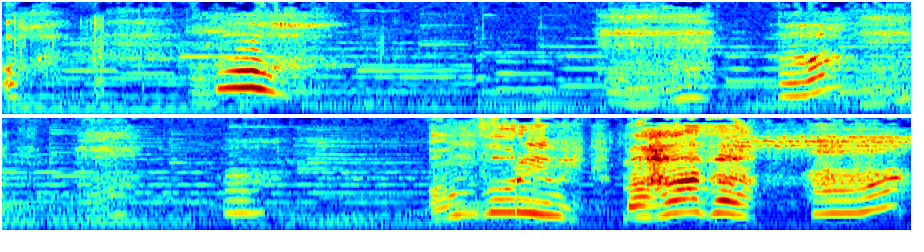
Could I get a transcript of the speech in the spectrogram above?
أوه. آه، ها؟ آه، آه. انظري ما هذا؟ ها؟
